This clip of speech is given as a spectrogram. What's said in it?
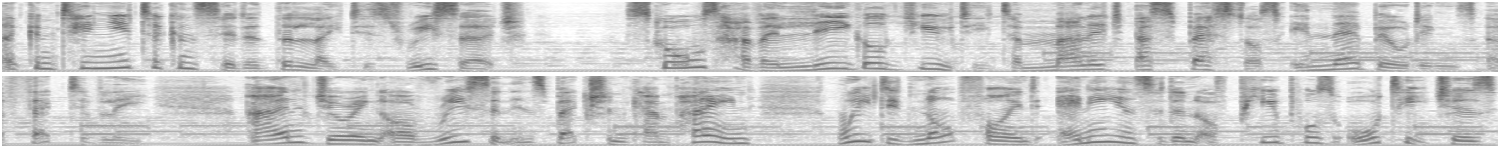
and continue to consider the latest research. Schools have a legal duty to manage asbestos in their buildings effectively, and during our recent inspection campaign, we did not find any incident of pupils or teachers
